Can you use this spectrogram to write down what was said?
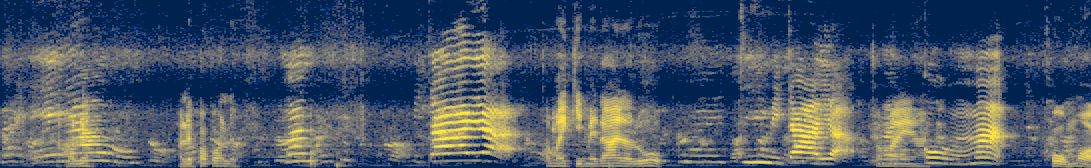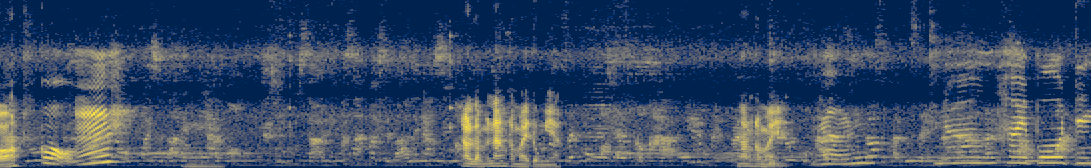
ไม่เอาเลยเอาเลยพ่อป้อนเลยมันไม่ได้อะ ทำไมกินไม่ได้ล่ะลูกกินไม่ได้อะทำไมอะ นกลมอะขมเหรอ กลมอืมอ้าวแล้วมานั่งทำไมตรงเนี้ย นั่งทำไม นั่งนั่งให้ปูกิน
